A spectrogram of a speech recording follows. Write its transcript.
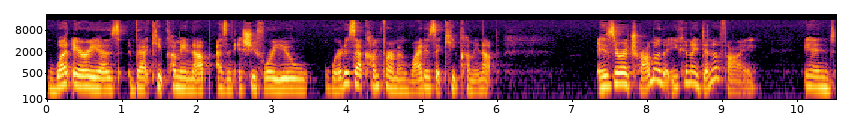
What areas that keep coming up as an issue for you? Where does that come from and why does it keep coming up? Is there a trauma that you can identify? And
